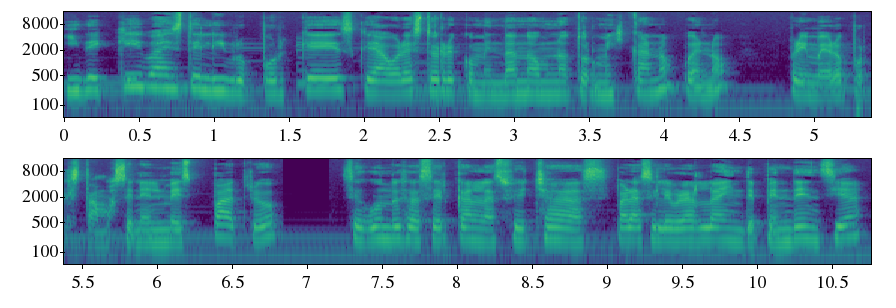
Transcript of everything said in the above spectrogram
¿Y de qué va este libro? ¿Por qué es que ahora estoy recomendando a un autor mexicano? Bueno, primero porque estamos en el mes patrio Segundo, se acercan las fechas para celebrar la independencia.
